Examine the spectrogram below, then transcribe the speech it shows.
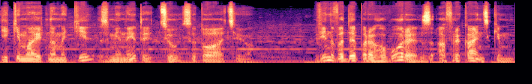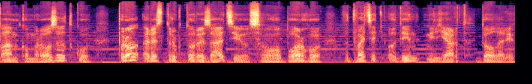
які мають на меті змінити цю ситуацію. Він веде переговори з Африканським банком розвитку про реструктуризацію свого боргу в 21 мільярд доларів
